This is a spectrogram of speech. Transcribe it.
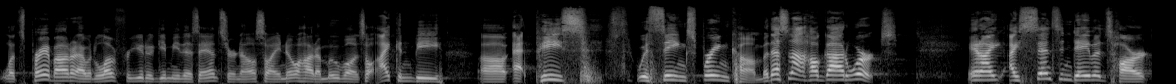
let's pray about it. I would love for you to give me this answer now so I know how to move on, so I can be uh, at peace with seeing spring come. But that's not how God works. And I, I sense in David's heart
